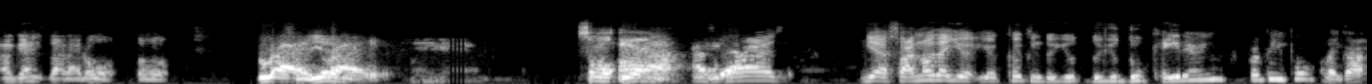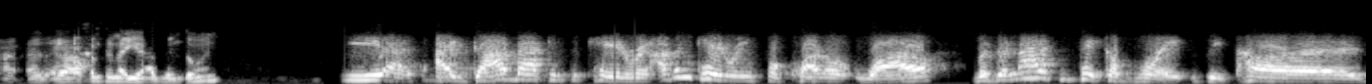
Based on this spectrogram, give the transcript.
against that at all so right, So, yeah. right. so um Yeah, as yeah. far as yeah so i know that you're, you're cooking do you do you do catering for people like uh, uh, something that you have been doing Yes, I got back into catering. I've been catering for quite a while, but then I had to take a break because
